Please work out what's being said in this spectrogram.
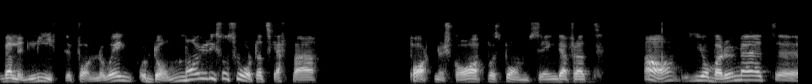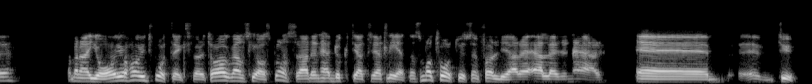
väldigt lite following. Och de har ju liksom svårt att skaffa partnerskap och sponsring därför att ja, jobbar du med ett eh, jag menar, jag har ju ett våtdräktsföretag. Vem ska jag sponsra? Den här duktiga triatleten som har 2000 följare eller den här eh, eh typ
